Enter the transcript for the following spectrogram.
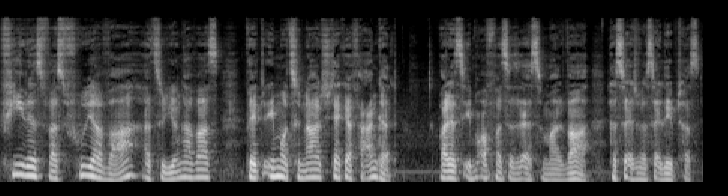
vieles, was früher war, als du jünger warst, wird emotional stärker verankert. Weil es eben oftmals das erste Mal war, dass du etwas erlebt hast.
